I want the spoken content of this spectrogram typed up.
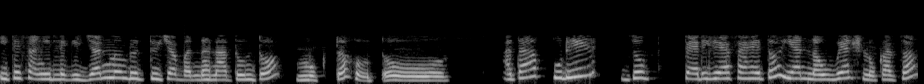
इथे सांगितलं की जन्म मृत्यूच्या बंधनातून तो मुक्त होतो. आता पुढे जो पॅरिग्राफ आहे तो या नवव्या श्लोकाचं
